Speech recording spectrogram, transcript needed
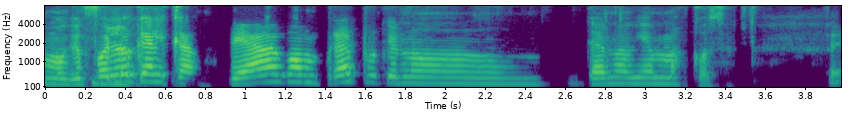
Como que fue lo que alcancé a comprar porque no, ya no había más cosas. Sí.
